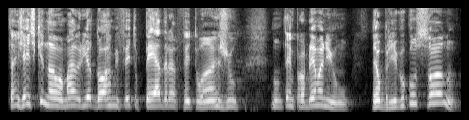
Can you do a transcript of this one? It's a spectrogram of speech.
Tem gente que não, a maioria dorme feito pedra, feito anjo, não tem problema nenhum. Eu brigo com sono.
